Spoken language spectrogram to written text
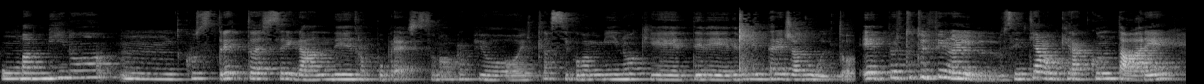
un bambino mh, mm, costretto a essere grande troppo presto, no? proprio il classico bambino che deve, deve, diventare già adulto. E per tutto il film noi lo sentiamo anche raccontare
